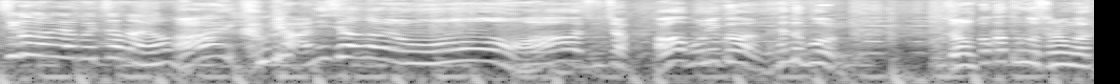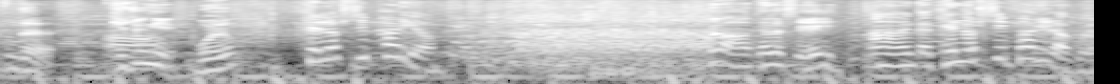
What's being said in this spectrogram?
찍어달라고 했잖아요. 아니 그게 아니잖아요 아 진짜 아 보니까 핸드폰 저랑 똑같은 거 쓰는 것 같은데 기종이 뭐예요? 갤럭시 8이요. 아 갤럭시 A 아 그러니까 갤럭시 8이라고요.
